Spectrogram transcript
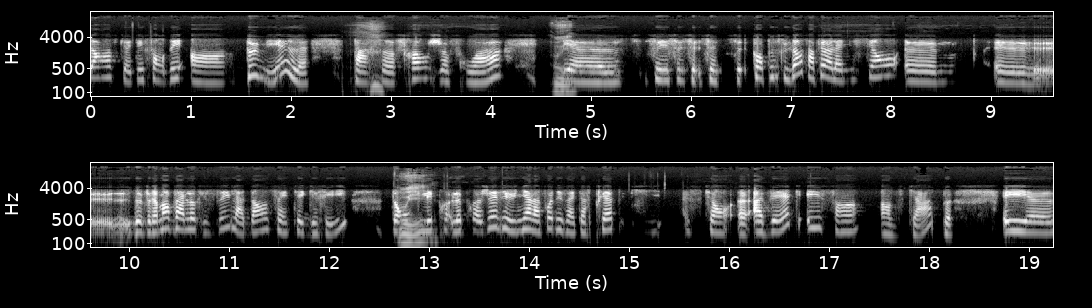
Danse qui a été fondé en 2000 par euh, France Geoffroy. Oui. Et, euh, c'est- c'est- c'est- c'est- c'est- Corpuscule Danse, en fait, a la mission euh, euh, de vraiment valoriser la danse intégrée. Donc, Oui. les le projet réunit à la fois des interprètes qui, qui ont euh, avec et sans handicap. Et euh,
